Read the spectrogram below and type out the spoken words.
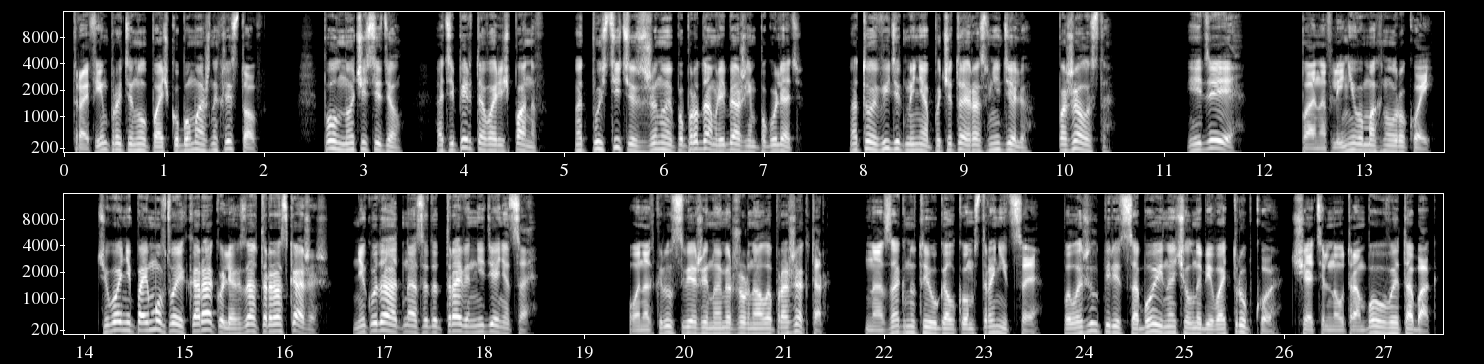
Трофим протянул пачку бумажных листов. Полночи сидел. А теперь, товарищ Панов, отпустите с женой по прудам ребяжьим погулять. А то видит меня, почитай, раз в неделю. Пожалуйста. Иди. Панов лениво махнул рукой. Чего не пойму в твоих каракулях, завтра расскажешь. Никуда от нас этот Травин не денется. Он открыл свежий номер журнала «Прожектор», на загнутой уголком странице, положил перед собой и начал набивать трубку, тщательно утрамбовывая табак.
